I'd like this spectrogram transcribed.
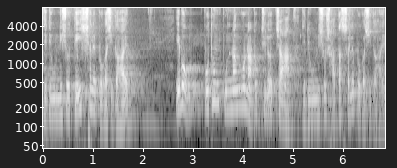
যেটি উনিশশো তেইশ সালে প্রকাশিত হয়, এবং প্রথম পূর্ণাঙ্গ নাটক ছিল চাঁদ, যেটি উনিশশো সাতাশ সালে প্রকাশিত হয়।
